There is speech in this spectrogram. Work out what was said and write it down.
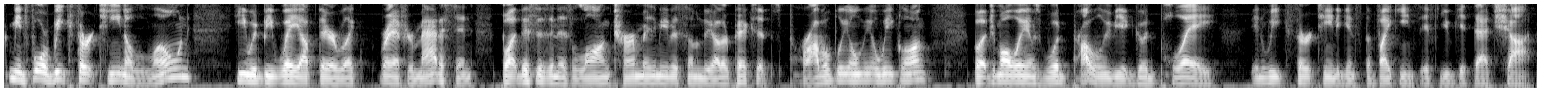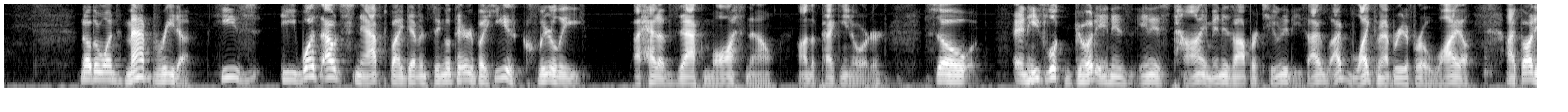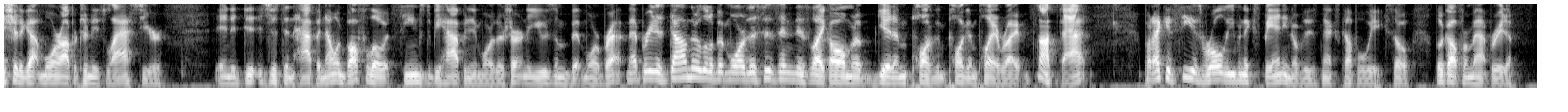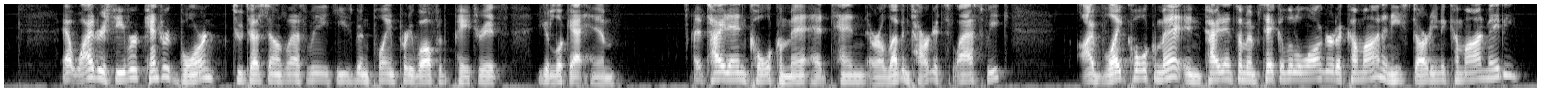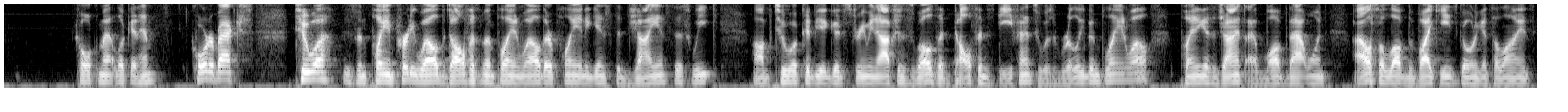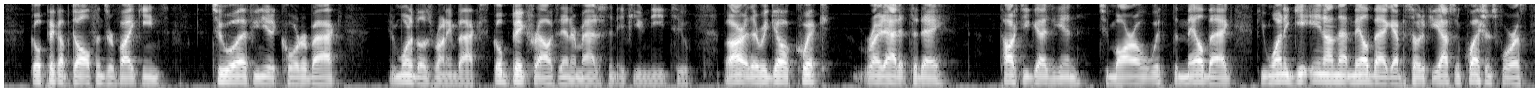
I mean, for week 13 alone, he would be way up there, like right after Mattison. But this isn't as long term, maybe as some of the other picks. It's probably only a week long. But Jamaal Williams would probably be a good play in week 13 against the Vikings if you get that shot. Another one, Matt Breida. He's he was out snapped by Devin Singletary, but he is clearly ahead of Zach Moss now on the pecking order. So and he's looked good in his in his time in his opportunities. I, have liked Matt Breida for a while. I thought he should have got more opportunities last year, and it, it, just didn't happen. Now in Buffalo, it seems to be happening more. They're starting to use him a bit more. Brett, Matt Breida's down there a little bit more. This isn't as like oh I'm going to get him plug and plug and play right. It's not that, but I could see his role even expanding over these next couple weeks. So look out for Matt Breida. At wide receiver, Kendrick Bourne, two touchdowns last week. He's been playing pretty well for the Patriots. You could look at him. At tight end, Cole Kmet had 10 or 11 targets last week. I've liked Cole Kmet, and tight ends, to take a little longer to come on, and he's starting to come on maybe. Cole Kmet, look at him. Quarterbacks, Tua has been playing pretty well. The Dolphins have been playing well. They're playing against the Giants this week. Um, Tua could be a good streaming option as well as the Dolphins defense, who has really been playing well, playing against the Giants. I love that one. I also love the Vikings going against the Lions. Go pick up Dolphins or Vikings. Tua if you need a quarterback and one of those running backs. Go big for Alexander Mattison if you need to. But all right, there we go. Quick, right at it today. talk to you guys again tomorrow with the mailbag. If you want to get in on that mailbag episode, if you have some questions for us,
